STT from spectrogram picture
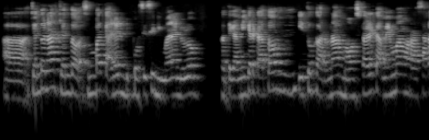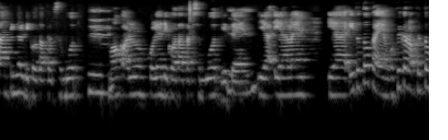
uh, contoh nah contoh sempat kak ada di posisi di mana dulu ketika mikir kak toh Hmm. itu karena mau sekali kak memang merasakan tinggal di kota tersebut Hmm. mau kak dulu kuliah di kota tersebut gitu ya. Hmm. Ya, ya lain, ya itu tuh kayak yang kupikir waktu itu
